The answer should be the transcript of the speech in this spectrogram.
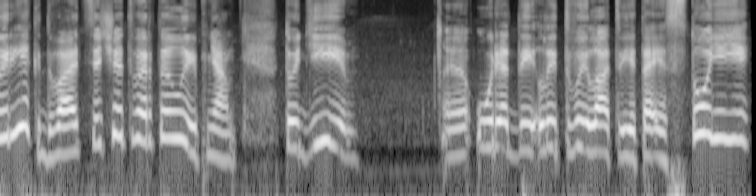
рік, 24 липня. Тоді е, уряди Литви, Латвії та Естонії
